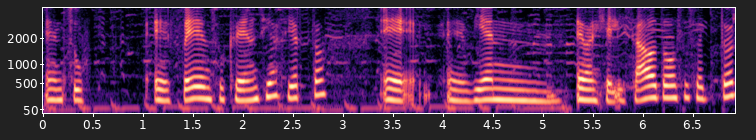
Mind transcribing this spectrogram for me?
en su eh, fe, en sus creencias, ¿cierto? Eh, eh, bien evangelizado todo su sector,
